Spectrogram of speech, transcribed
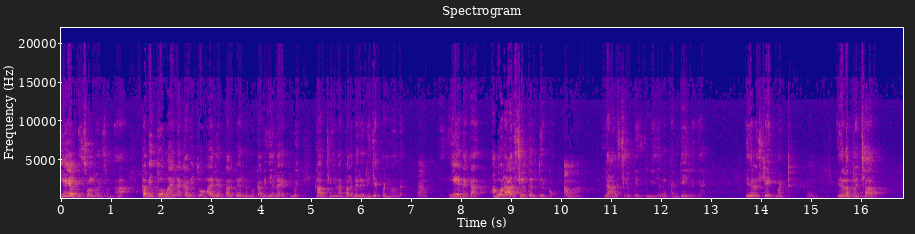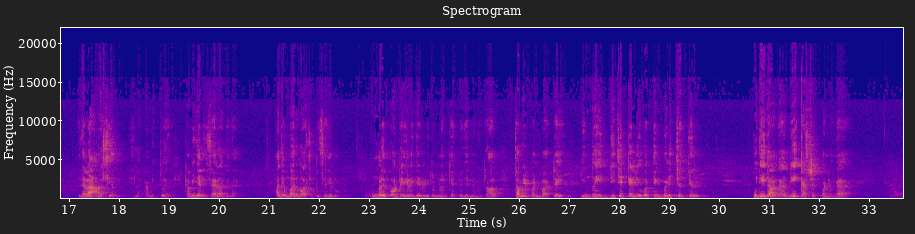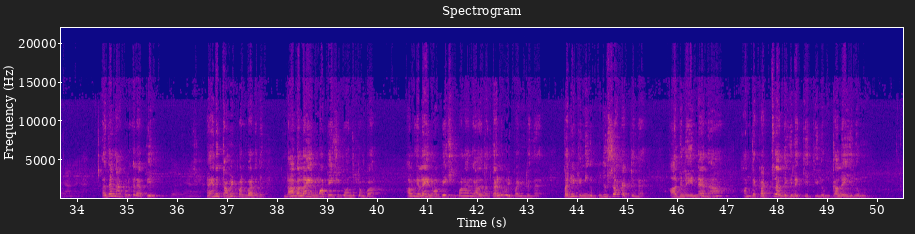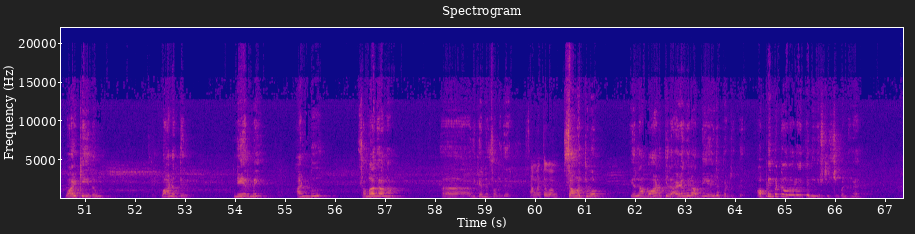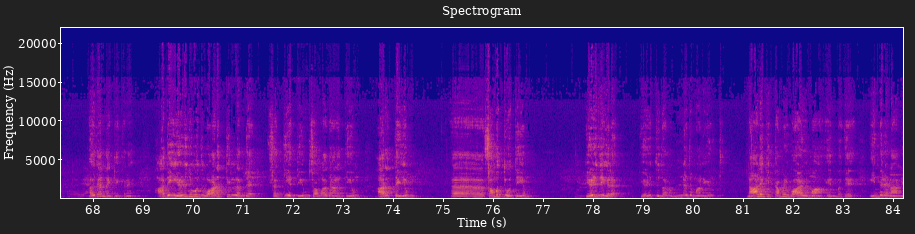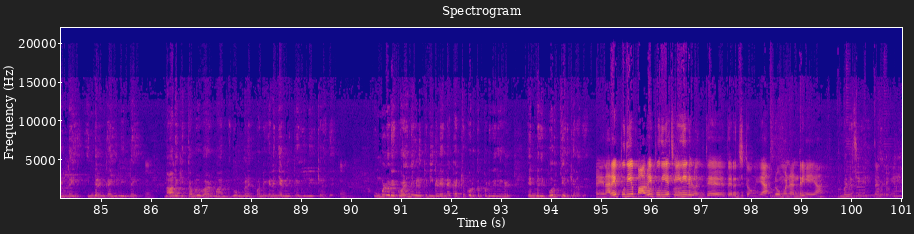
ஏன் அப்படி சொல்கிறேன்னு சொன்னால் கவித்துவமா இல்லை கவித்துவமா இல்லைன்னு பல பேர் நம்ம கவிதையெல்லாம் எடுத்து போய் காமிச்சிங்கன்னா பல பேர் ரிஜெக்ட் பண்ணுவாங்க. ஏன்னாக்கா அங்கே ஒரு அரசியல் கருத்து இருக்கும். இது அரசியல் பேசுங்க இதெல்லாம் கவிதை இல்லைங்க. இதெல்லாம் ஸ்டேட்மெண்ட் இதெல்லாம் பிரச்சாரம். இதெல்லாம் அரசியல். இதெல்லாம் கவித்துவ கவிதையில் சேராதுங்க. அது மறுவாசிப்பு செய்யணும். உங்களை போன்ற இளைஞர்களிடம் நான் கேட்பது என்னவென்றால் தமிழ் பண்பாட்டை இன்றைய டிஜிட்டல் யுகத்தின் வெளிச்சத்தில் புதிதாக ரீகன்ஸ்ட்ரக்ட் பண்ணுங்க. உறுதியாங்கய்யா அதுதான் நான் கொடுக்குற அப்பீல் என்ன தமிழ் பண்பாடு வந்து நாங்கள்லாம் என்னமோ பேசிட்டு வந்துட்டோம்ப்பா அவங்க எல்லாம் என்னமோ பேசிட்டு போனாங்க அதெல்லாம் தள்ளுபடி பண்ணிடுங்க. பண்ணிவிட்டு நீங்கள் புதுசாக கட்டுங்க. அதில் என்னன்னா அந்த கற்ற அந்த இலக்கியத்திலும் கலையிலும் வாழ்க்கையிலும் வானத்தில் நேர்மை அன்பு சமாதானம் அதுக்கு என்ன சொல்கிறது சமத்துவம். சமத்துவம். எல்லாம் வானத்தில் அழகுற அப்படியே எழுதப்பட்டிருக்கு. அப்படிப்பட்ட ஒரு உலகத்தை நீங்கள் ஸ்டிச் பண்ணுங்க. அதுதான் நான் கேட்குறேன் அதை எழுதுவது வானத்தில் அந்த சத்தியத்தையும் சமாதானத்தையும் அறத்தையும் சமத்துவத்தையும் எழுதுகிற எழுத்து தான் உன்னதமான எழுத்து. நாளைக்கு தமிழ் வாழுமா என்பது இந்திரனால் இல்லை இந்திரன் கையில் இல்லை. நாளைக்கு தமிழ் வாழுமா என்பது உங்களை போன்ற இளைஞர்கள் கையில் இருக்கிறது. உங்களுடைய குழந்தைகளுக்கு நீங்கள் என்ன கற்றுக் கொடுக்கப்படுவீர்கள் என்பதை பொறுத்து இருக்கிறது. நிறைய புதிய பார்வை புதிய செய்திகள் வந்துட்டு தெரிஞ்சிட்டோங்க ஐயா. ரொம்ப நன்றிங்க ஐயா. நன்றிங்க.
